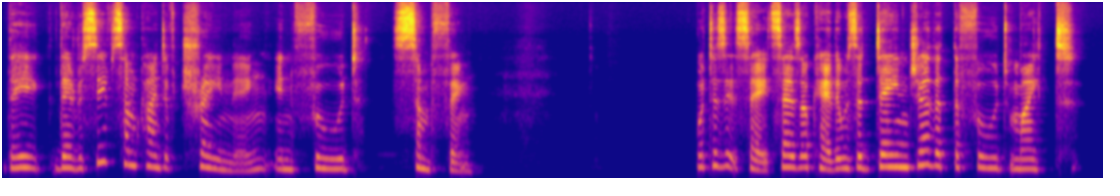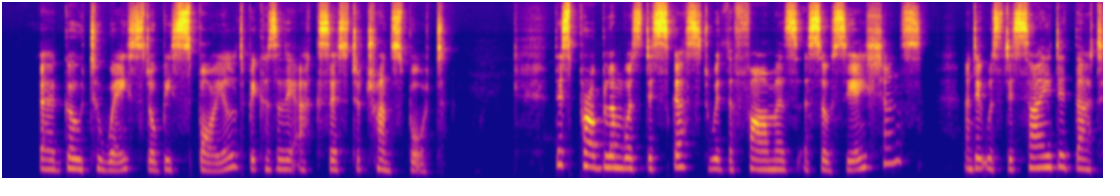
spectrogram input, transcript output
they they received some kind of training in food something. What does it say? It says, okay, there was a danger that the food might uh, go to waste or be spoiled because of the access to transport. This problem was discussed with the farmers' associations, and it was decided that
